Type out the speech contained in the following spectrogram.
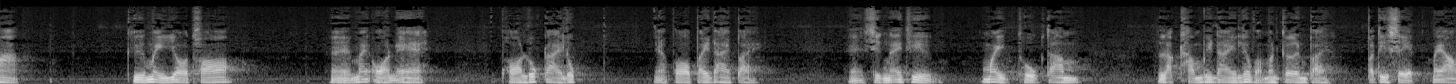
มาก ๆ คือไม่ย่อท้อไม่อ่อนแอ พอลุกได้ลุกพอไปได้ไปสิ่งไหนที่ไม่ถูกตามหลักธรรมพินัยเรียกว่ามันเกินไป ปฏิเสธไม่เอา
